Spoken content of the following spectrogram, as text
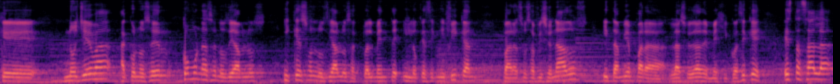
que nos lleva a conocer cómo nacen los diablos y qué son los diablos actualmente y lo que significan para sus aficionados y también para la Ciudad de México. Así que esta sala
